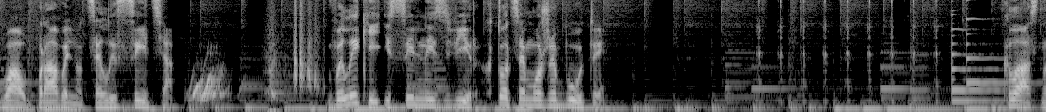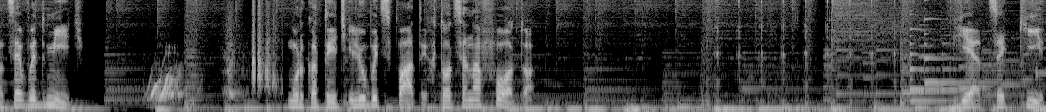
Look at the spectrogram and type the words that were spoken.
Вау, правильно, це лисиця. Великий і сильний звір. Хто це може бути? Класно, це ведмідь. Муркотить і любить спати. Хто це на фото? Є, це кіт.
